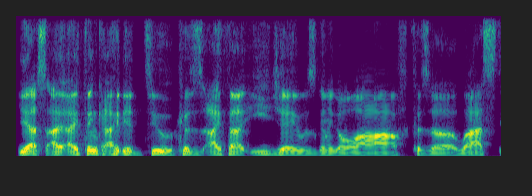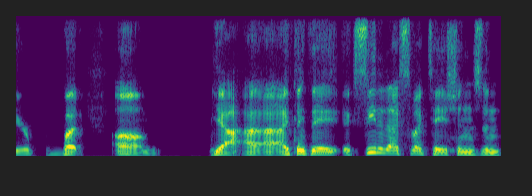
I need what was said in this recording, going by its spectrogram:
Yes, I, I think I did too because I thought EJ was going to go off because uh, last year, but um, yeah, I, I, think they exceeded expectations, and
